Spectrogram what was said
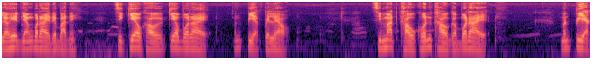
แล้วเฮ็ดหยังบ่ได้เด้บัดนี้สิเกี่ยวเขาก็เกี่ยวบ่ได้ มันเปียกไปแล้ว สิมัดเข่าค้นเข่ากับบ่ได้ มันเปียก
